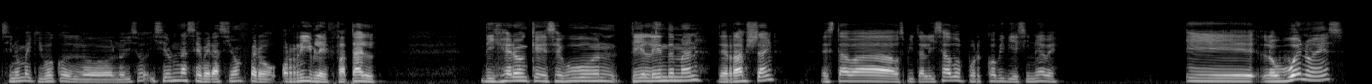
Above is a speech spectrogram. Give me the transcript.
si no me equivoco lo, lo hizo, hicieron una aseveración pero horrible, fatal. Dijeron que según Till Lindemann de Rammstein estaba hospitalizado por COVID-19. Y lo bueno es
